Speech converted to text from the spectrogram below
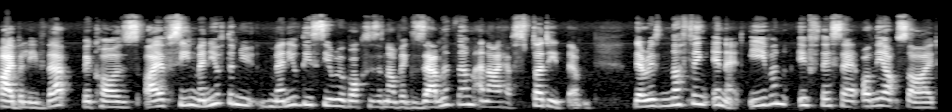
I believe that because I have seen many of the new, many of these cereal boxes and I've examined them and I have studied them. There is nothing in it, even if they say on the outside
